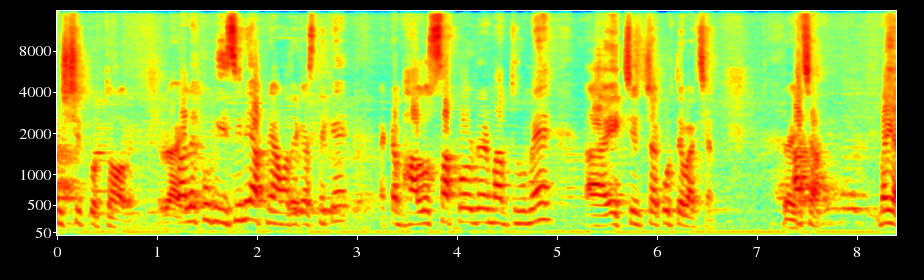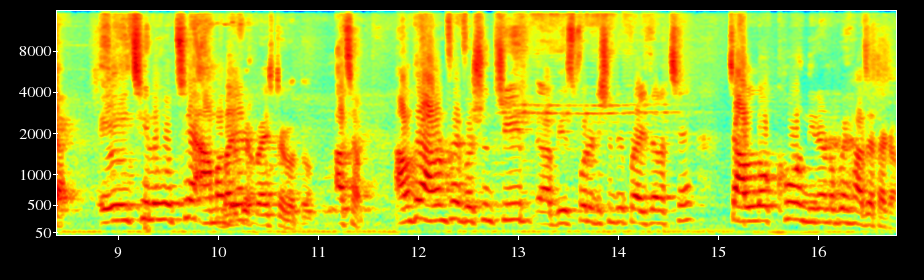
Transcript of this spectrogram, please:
নিশ্চিত করতে হবে। তাহলে খুব ইজিলি আপনি আমাদের কাছ থেকে একটা ভালো সাপোর্টের মাধ্যমে এক্সচেঞ্জটা করতে পারছেন। আচ্ছা ভাইয়া এই ছিল হচ্ছে আমাদের প্রাইসটা কত? আচ্ছা আমাদের R five version three BS four এডিশনটির প্রাইস দাঁড়াচ্ছে চার লক্ষ নিরানব্বই হাজার টাকা।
